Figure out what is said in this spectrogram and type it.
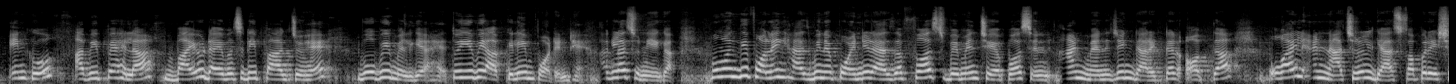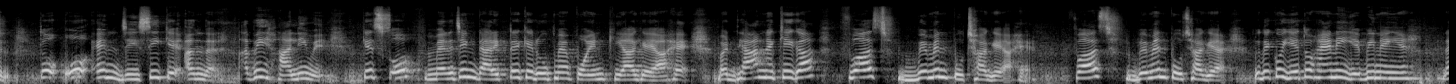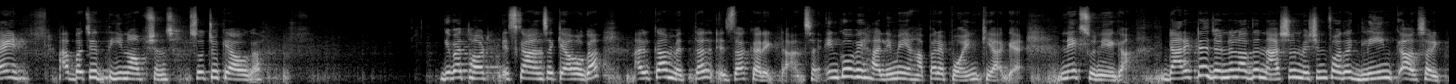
इनको अभी पहला बायोडाइवर्सिटी पार्क जो है वो भी मिल गया है। तो ये भी आपके लिए इंपॉर्टेंट है। अगला सुनिएगा। Who among the following has been appointed as the first women chairperson and managing director of the oil and natural gas corporation तो ओएनजीसी के अंदर, अभी हाल ही में किसको मैनेजिंग डायरेक्टर के रूप में अपॉइंट किया गया है? बट ध्यान रखिएगा फ़र्स्ट विमेन पूछा गया है। फ़र्स्ट विमेन पूछा गया है। तो देखो, ये तो है नहीं, ये भी नहीं है राइट अब बचे तीन ऑप्शन सोचो क्या होगा। गिव अ थॉट इसका आंसर क्या होगा? Alka Mittal is the correct answer इनको भी हाल ही में यहाँ पर अपॉइंट किया गया है। नेक्स्ट सुनिएगा। Director general of the national mission for the glean sorry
